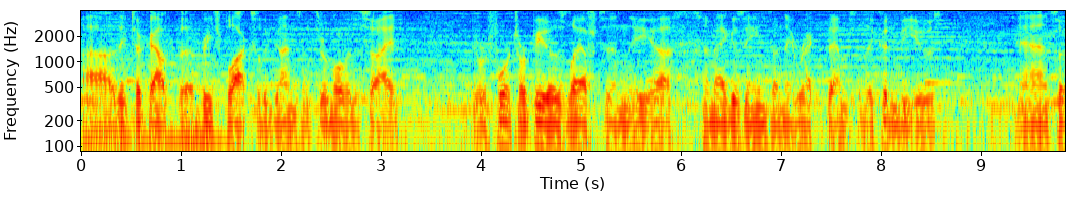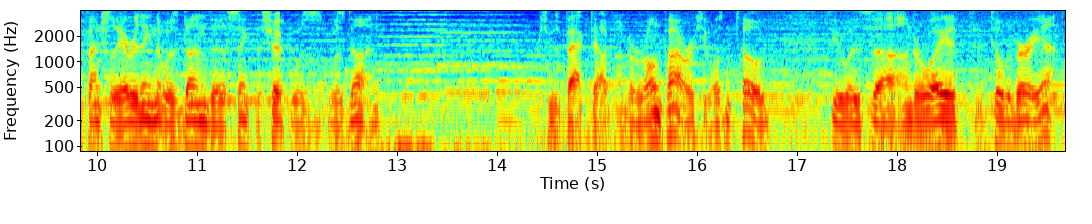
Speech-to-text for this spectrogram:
Uh, they took out the breech blocks of the guns and threw them over the side. There were four torpedoes left in the, uh, the magazines and they wrecked them so they couldn't be used. And so eventually everything that was done to sink the ship was, was done. She was backed out under her own power. She wasn't towed. She was uh, underway until the very end.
